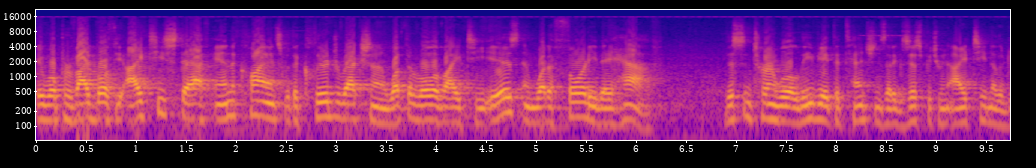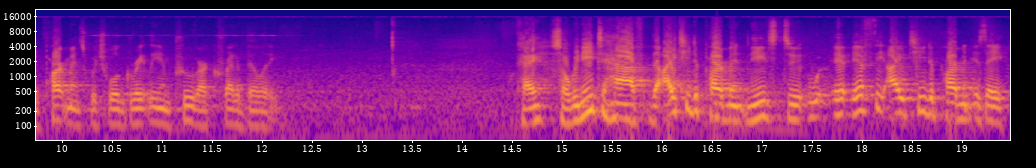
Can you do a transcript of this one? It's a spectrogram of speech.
It will provide both the IT staff and the clients with a clear direction on what the role of IT is and what authority they have. This in turn will alleviate the tensions that exist between IT and other departments, which will greatly improve our credibility. Okay, so we need to have, the IT department needs to, if the IT department is a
